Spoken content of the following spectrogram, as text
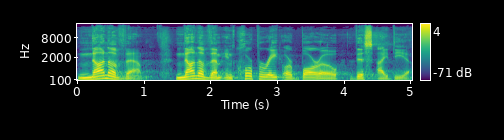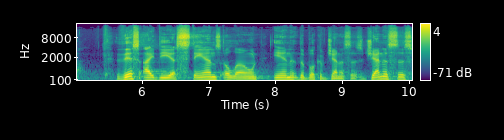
none of them, none of them incorporate or borrow this idea. This idea stands alone in the book of Genesis. Genesis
